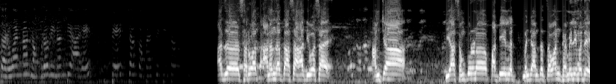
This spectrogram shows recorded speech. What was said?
सर्वांना नम्र विनंती आहे स्टेजच्या कपॅसिटीचा आज सर्वात आनंदाचा असा हा दिवस आहे. आमच्या या संपूर्ण पाटील म्हणजे आमच्या चव्हाण फॅमिलीमध्ये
